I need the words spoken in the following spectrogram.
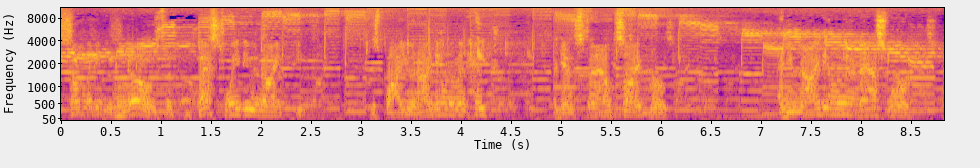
Somebody who knows that the best way to unite people is by uniting them in hatred against an outside group and uniting them in mass murders.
